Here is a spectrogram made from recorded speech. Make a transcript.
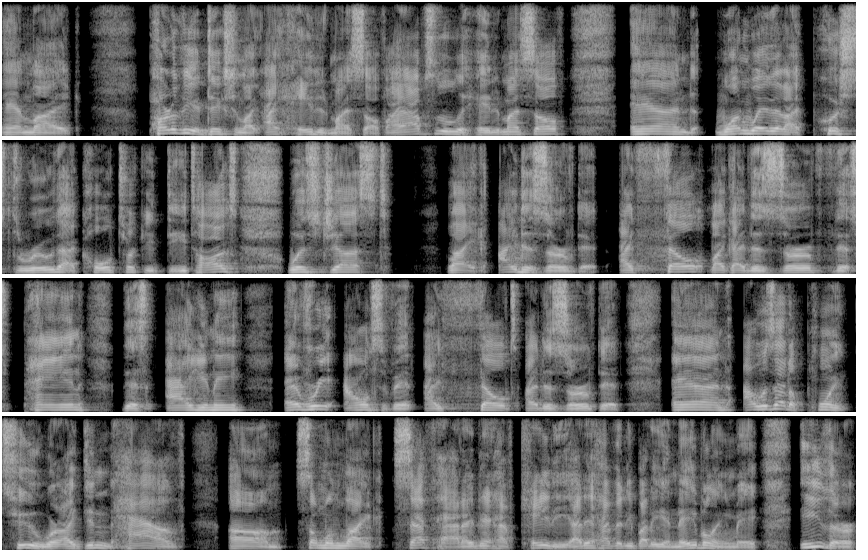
and like, part of the addiction, like I hated myself. I absolutely hated myself. And one way that I pushed through that cold turkey detox was just like, I deserved it. I felt like I deserved this pain, this agony, every ounce of it, I felt I deserved it. And I was at a point too where I didn't have um, someone like Seth had, I didn't have Katie, I didn't have anybody enabling me either.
